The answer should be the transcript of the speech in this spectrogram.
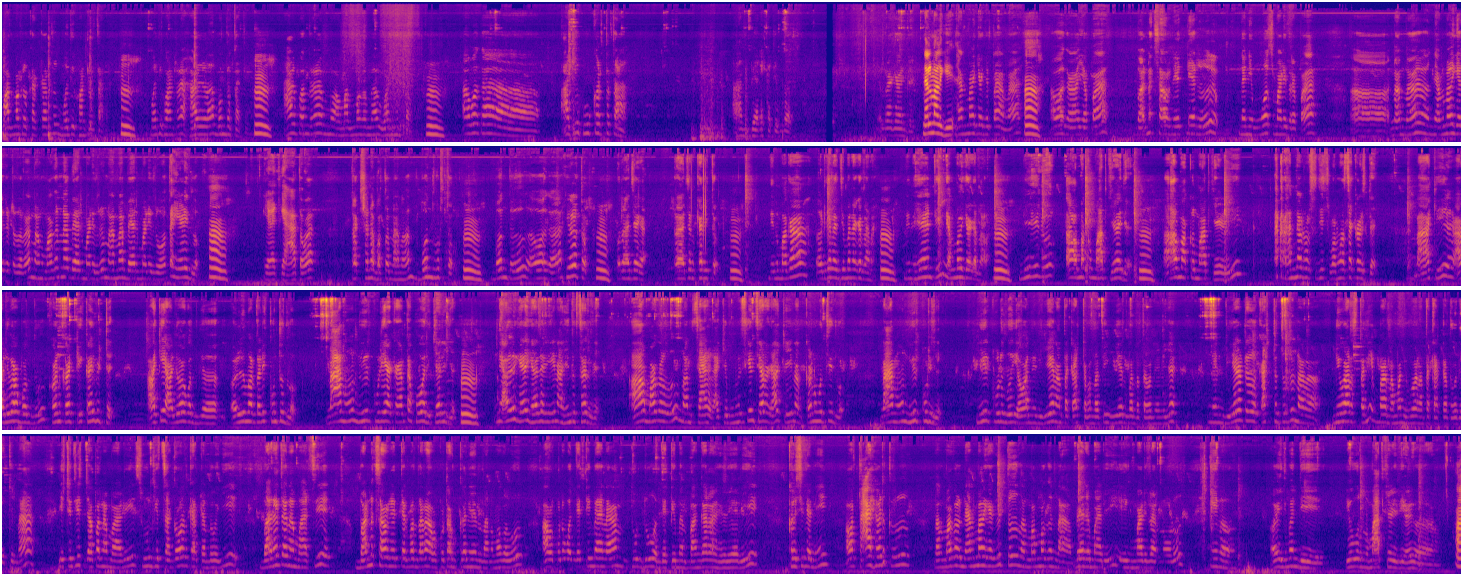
ಮದ್ಮಕ್ಳು ಕರ್ಕೊಂಡು ಮೋದಿ ಹೊಂಟಿರ್ತಾರೆ. ಮದಿಗೆ ಹೊಂಟ್ರೆ ಹಳ್ಳ ಬಂದಿರ್ತೈತಿ. ಹಳ್ಳ ಬಂದ್ರೆ ಮದುಮಗನ ಮೇಲೆ ಒಣಗಿರ್ತಾವೆ. ಅವಾಗ ಆಕೆ ಹೂ ಕಟ್ತತ? ಅದು ಬೇರೆ ಕತೆ ಬಿಡೋದು ನೆಲ್ಮಾಳಿಗೆ. ನೆಲ್ಮಾಳಿಗೆ ಆಗಿರ್ತಾವ ಅವಾಗ ಯಪ್ಪ ಬಣ್ಣಕ್ಕೆ ಸಾವಿರದ ಎಂಟನೇರು ನನಗೆ ಮೋಸ ಮಾಡಿದ್ರಪ್ಪ. ನನ್ನ ನೆಲಮಳಿಗೆ ಆಗಿಟ್ಟದಾರ. ನನ್ನ ಮಗನ್ನ ಬ್ಯಾರಿ ಮಾಡಿದ್ರು ನನ್ನ ಬ್ಯಾರಿ ಮಾಡಿದ್ರು ಅಂತ ಹೇಳಿದ್ಲು. ಹಾಂ. ಯಾಕೆ ಆತವ ತಕ್ಷಣ ಬರ್ತದೆ ನಾನು ಅಂತ ಬಂದ್ಬಿಡ್ತು. ಬಂದು ಅವಾಗ ಹೇಳ್ತು ರಾಜ ರಾಜಾಗ ರಾಜನ ಕರೀತು ನಿನ್ನ ಮಗ ಅಡ್ಗೆ ಅಜ್ಜಿ ಮನೆಗೆ ಅದಾನ. ನಿನ್ನ ಹೆಂಡತಿ ಆಗದಾಳ ಹ್ಞೂ ನೀನು ಆ ಮಕ್ಕಳ ಮಾತು ಕೇಳಿದೆ ಆ ಮಕ್ಕಳ ಮಾತು ಕೇಳಿ ಹನ್ನೆರಡು ವರ್ಷ ದಿವ್ಸ ವನವಾಸ ಕಳಿಸ್ದೆ. ಆಕಿ ಅಳಿವಾಗ ಬಂದು ಕಣ್ಣು ಕಟ್ಟಿ ಕೈ ಬಿಟ್ಟೆ. ಆಕೆ ಅಳಿವಾಗ ಒಂದು ಹಳ್ಳಿ ಮರದಡಿ ಕುಂತಿದ್ಲು. ನಾನು ನೀರು ಕುಡಿಯಾಕ ಅಂತ ಹೋರಿ ಚರಿಗೆ. ಹ್ಞೂ ನೆಲ್ಲಿಗೆ ಹೆದರಿ ನಾನು ಹಿಂದಕ್ಕೆ ಸರಿದೆ. ಆ ಮಗಳು ನನ್ನ ಸ್ಯಾರ ಆಕೆ ಮುಸ್ಕಿನ ಸ್ಯಾರಿಗೆ ಹಾಕಿ ನನ್ನ ಕಣ್ಣು ಮುಚ್ಚಿದ್ಲು. ನಾನು ನೀರು ಕುಡಿದೆ. ನೀರು ಕುಡಿದು ಯಾವ ನಿನಗೆ ಏನಂತ ಕಷ್ಟ ಬಂದತಿ ಏನು ಬಂದತ್ತವ ನಿನಗೆ? ನಿನ್ನ ಏಟು ಕಷ್ಟ ನಾನು ನಿವಾರಿಸ್ತಾನೆ, ಬಾ ನಮ್ಮ ನಿವಾರ ಅಂತ ಕರ್ಕೊಂಡು ಹೋದಕ್ಕಿನ್ನ ಇಷ್ಟು ದಿವಸ ಜಪನ ಮಾಡಿ ಸೂರ್ಯ ಸಗವನ್ನು ಕರ್ಕೊಂಡು ಹೋಗಿ ಬರೆತನ ಮಾಡಿಸಿ ಬಣ್ಣಕ್ಕೆ ಸಾವಿರ ಎತ್ತರ ಬಂದಾರ, ಅವ್ರ ಕೂಟ ಹುಕ್ಕನೇ ಇಲ್ಲ ನನ್ನ ಮಗಳು. ಅವ್ರ ಕೂಡ ಒಂದು ಎತ್ತಿ ಮೇಲೆ ದುಡ್ಡು, ಒಂದು ಎತ್ತಿ ಮೇಲೆ ಬಂಗಾರ ಹೇರಿ ಕಳಿಸಿದಾನೆ. ಅವ್ರ ತಾಯಿ ಹಡ್ಕರು ನನ್ನ ಮಗಳು ನೆನ್ಮಳಿಗೆ ಬಿಟ್ಟು ನನ್ನ ಮೊಮ್ಮಗನ್ನ ಬೇರೆ ಮಾಡಿ ಹಿಂಗೆ ಮಾಡಿದಾರೆ ನೋಡು. ನೀನು ಐದು ಮಂದಿ ಇವ್ರನ್ನ ಮಾತು ಕೇಳಿದಿ ಆ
